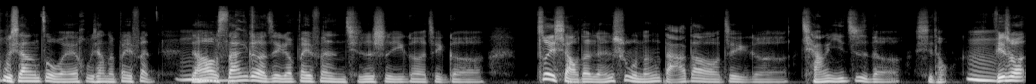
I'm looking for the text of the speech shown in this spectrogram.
互相作为互相的备份，然后三个这个备份其实是一个这个。最小的人数能达到这个强一致的系统，嗯，比如说，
